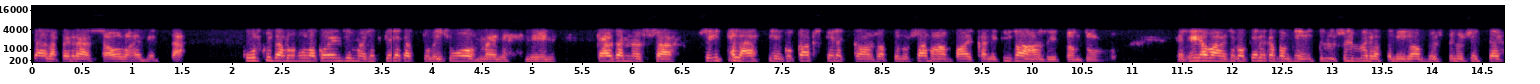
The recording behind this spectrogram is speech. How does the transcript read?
täällä perässä olleet, että 60-luvulla, kun ensimmäiset kelkat tuli Suomeen, niin käytännössä siitä lähtien, kun kaksi kelkkaa on sattunut samahan paikkaan, niin kisahan siitä on tullut. Ja siinä vaiheessa, kun kelkat on kehittynyt sen verran, että niillä on pystynyt sitten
